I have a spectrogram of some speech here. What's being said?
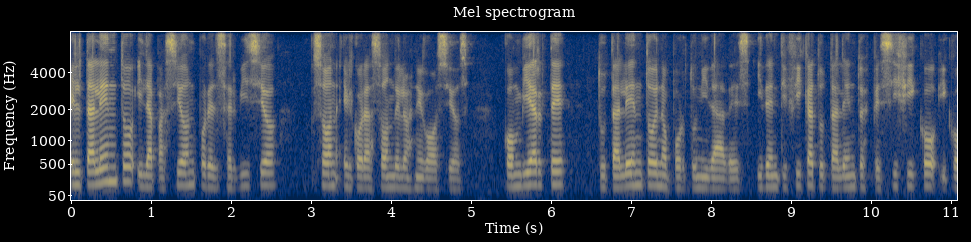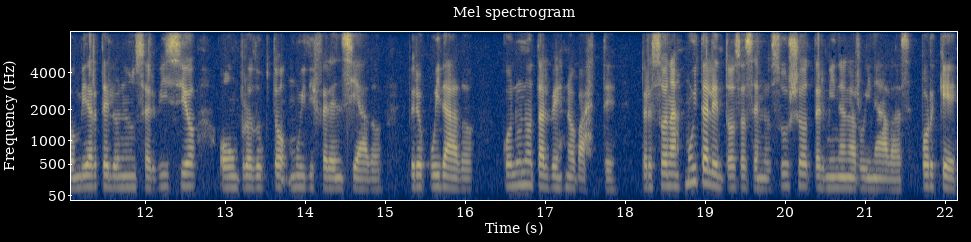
El talento y la pasión por el servicio son el corazón de los negocios. Convierte tu talento en oportunidades, identifica tu talento específico y conviértelo en un servicio o un producto muy diferenciado. Pero cuidado, con uno tal vez no baste. Personas muy talentosas en lo suyo terminan arruinadas. ¿Por qué?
